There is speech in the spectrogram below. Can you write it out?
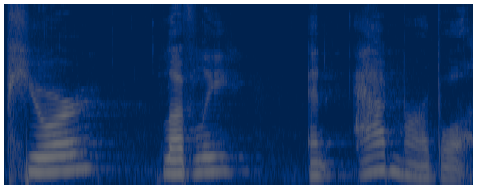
pure, lovely, and admirable.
